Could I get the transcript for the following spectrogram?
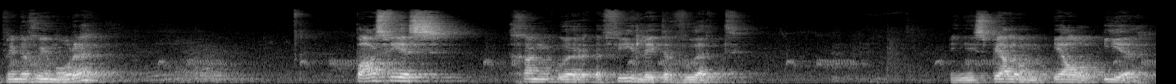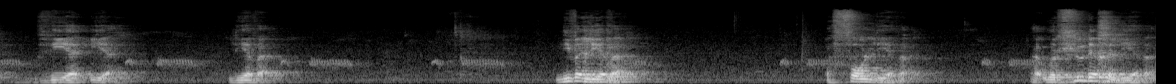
Vriende, goeiemôre. Paasfees gaan oor 'n vier letter woord. En jy spel hom L E W E. Lewe. Nuwe lewe. 'n Vol lewe. 'n Oorvloedige lewe.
